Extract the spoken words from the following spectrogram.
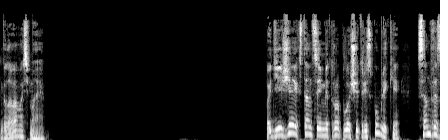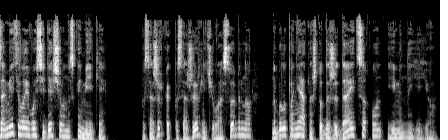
Глава восьмая Подъезжая к станции метро Площадь Республики, Сандра заметила его сидящего на скамейке. Пассажир как пассажир, ничего особенного, но было понятно, что дожидается он именно ее.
